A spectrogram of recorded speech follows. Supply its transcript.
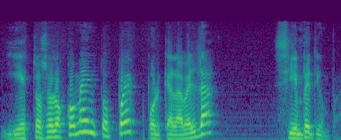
Y esto se los comento, pues, porque la verdad siempre triunfa.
